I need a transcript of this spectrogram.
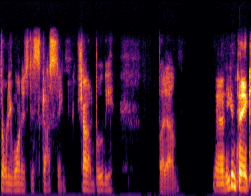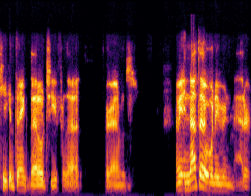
31 is disgusting. Shout out Boobie. But um Yeah, he can thank he can thank that OT for that for Adams. I mean, not that it wouldn't even matter.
